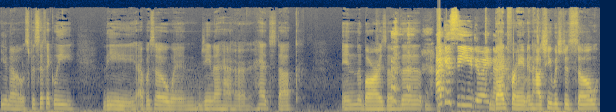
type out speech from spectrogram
you know, specifically the episode when Gina had her head stuck in the bars of the I can see you doing that. bed frame and how she was just so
